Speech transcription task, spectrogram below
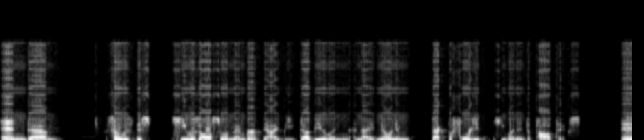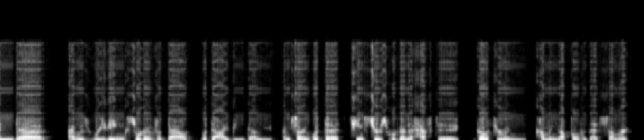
and um, so it was this. He was also a member of the IBW, and, and I had known him back before he he went into politics, and uh, I was reading sort of about what the IBW, I'm sorry, what the Teamsters were going to have to go through and coming up over that summer,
